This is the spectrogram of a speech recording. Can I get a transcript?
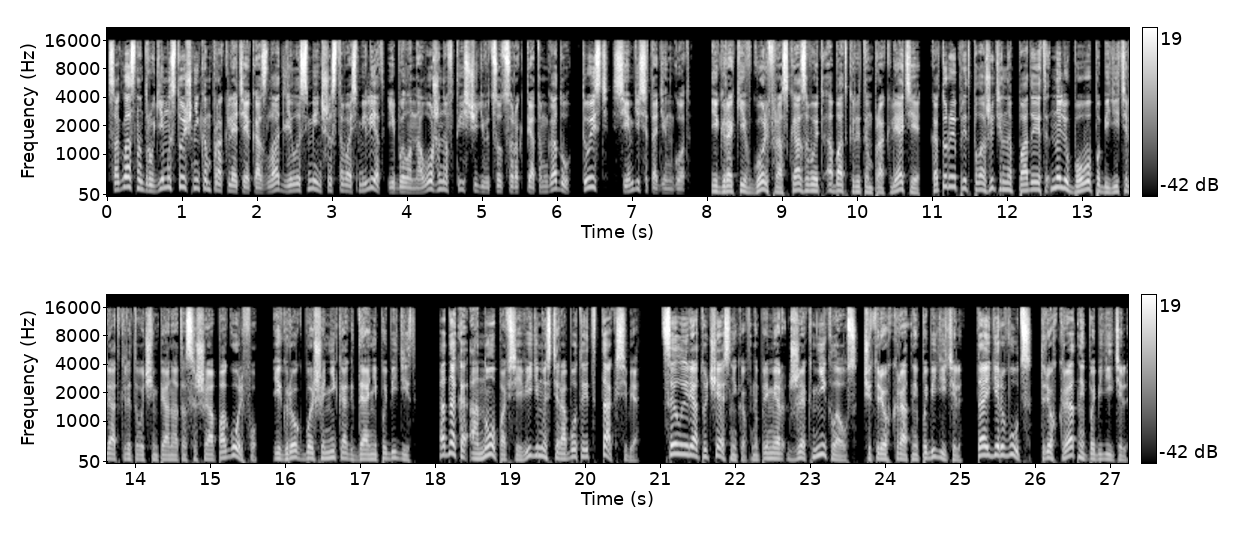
Согласно другим источникам, проклятие козла длилось меньше 108 лет и было наложено в 1945 году, то есть 71 год. Игроки в гольф рассказывают об открытом проклятии, которое предположительно падает на любого победителя открытого чемпионата США по гольфу. Игрок больше никогда не победит. Однако оно, по всей видимости, работает так себе. Целый ряд участников, например, Джек Никлаус, четырехкратный победитель, Тайгер Вудс, трехкратный победитель,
